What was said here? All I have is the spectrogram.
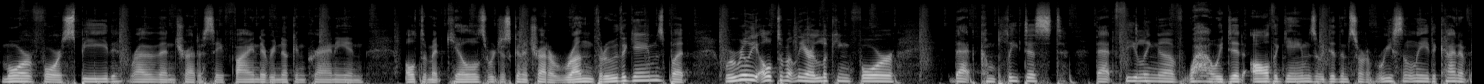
more for speed rather than try to say find every nook and cranny and ultimate kills. We're just going to try to run through the games, but we really ultimately are looking for that completest that feeling of wow we did all the games we did them sort of recently to kind of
